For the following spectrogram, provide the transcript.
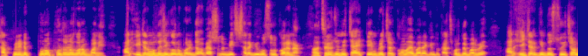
সাত মিনিটে পুরো ফোটানো গরম পানি। আর এটার মধ্যে যে গরম পানিটা হবে আসলে মিক্স ছাড়া কি গোসল করে না। আচ্ছা। কেউ যদি চায় টেম্পারেচার কমায় বাড়ায় কিন্তু কাজ করতে পারবে। আর এটার কিন্তু সুইচ অন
